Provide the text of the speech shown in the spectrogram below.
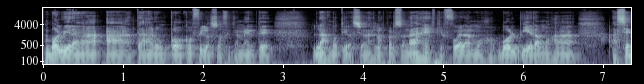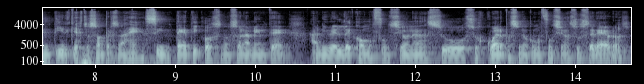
volvieran a, atar un poco filosóficamente las motivaciones de los personajes, que fuéramos, volviéramos a, a sentir que estos son personajes sintéticos, no solamente a nivel de cómo funcionan sus cuerpos, sino cómo funcionan sus cerebros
